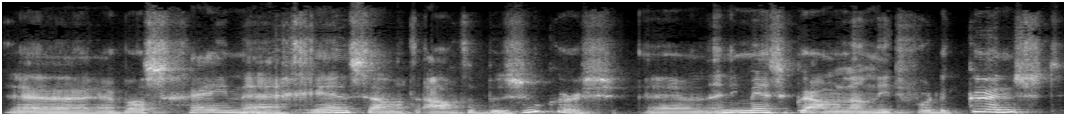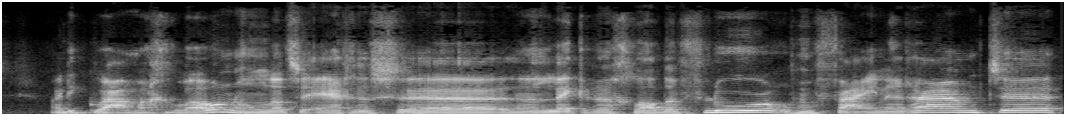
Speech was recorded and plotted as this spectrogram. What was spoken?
er was geen grens aan het aantal bezoekers. en die mensen kwamen dan niet voor de kunst, maar die kwamen gewoon omdat ze ergens een lekkere gladde vloer of een fijne ruimte,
